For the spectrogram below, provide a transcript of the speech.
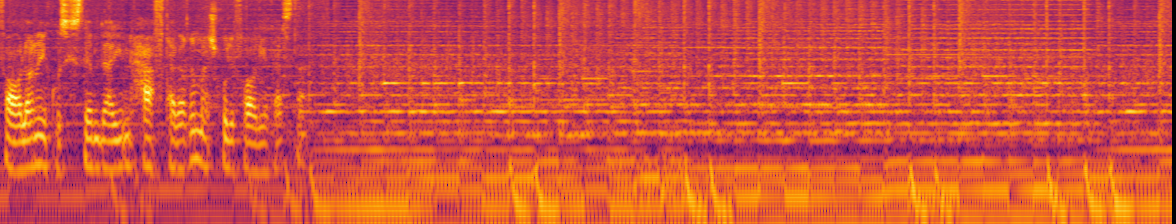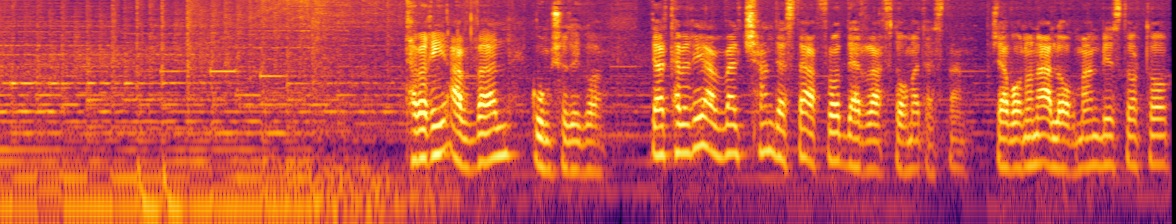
فعالان اکوسیستم در این هفت طبقه مشغول فعالیت هستند. طبقه اول گمشدگان. در طبقه اول چند دسته افراد در رفت آمد هستند. جوانان علاقمند به استارتاپ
